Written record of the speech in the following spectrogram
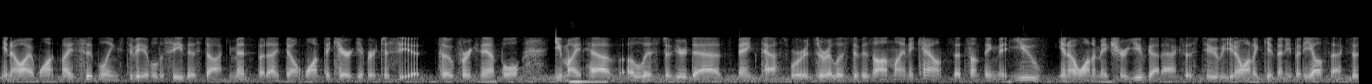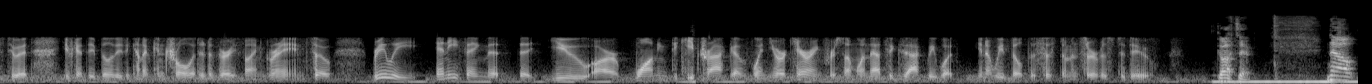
you know, I want my siblings to be able to see this document, but I don't want the caregiver to see it. So, for example, you might have a list of your dad's bank passwords or a list of his online accounts. That's something that you you know want to make sure you've got access to, but you don't want to give anybody else access to it. You've got the ability to kind of control it at a very fine grain. So, really, anything that that you are wanting to keep track of when you're caring for someone, that's exactly what you know we've built the system and service to do. Got it. Now,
